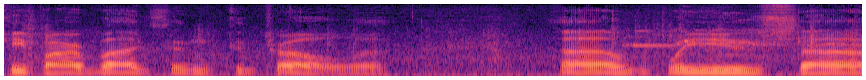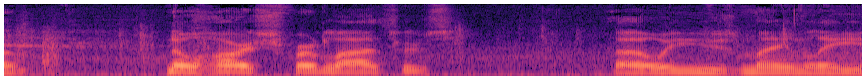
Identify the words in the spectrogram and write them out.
keep our bugs in control. Uh, uh we use uh, no harsh fertilizers. We use mainly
